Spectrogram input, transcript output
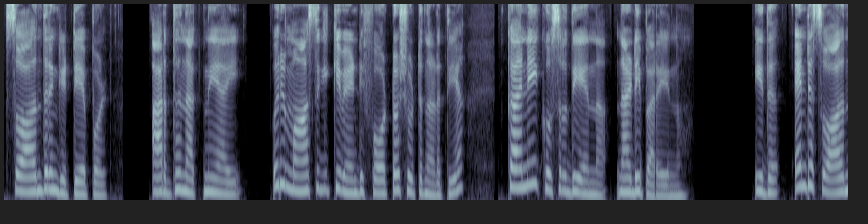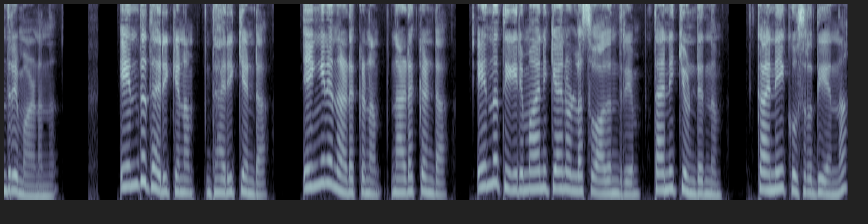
സ്വാതന്ത്ര്യം കിട്ടിയപ്പോൾ അർദ്ധനഗ്നയായി ഒരു മാസികയ്ക്ക് വേണ്ടി ഫോട്ടോഷൂട്ട് നടത്തിയ കനി കുസൃതി എന്ന നടി പറയുന്നു ഇത് എന്റെ സ്വാതന്ത്ര്യമാണെന്ന്. എന്ത് ധരിക്കണം? ധരിക്കണ്ട. എങ്ങനെ നടക്കണം? നടക്കണ്ട. എന്ന് തീരുമാനിക്കാനുള്ള സ്വാതന്ത്ര്യം തനിക്കുണ്ടെന്നും കനി കുസൃതി എന്ന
